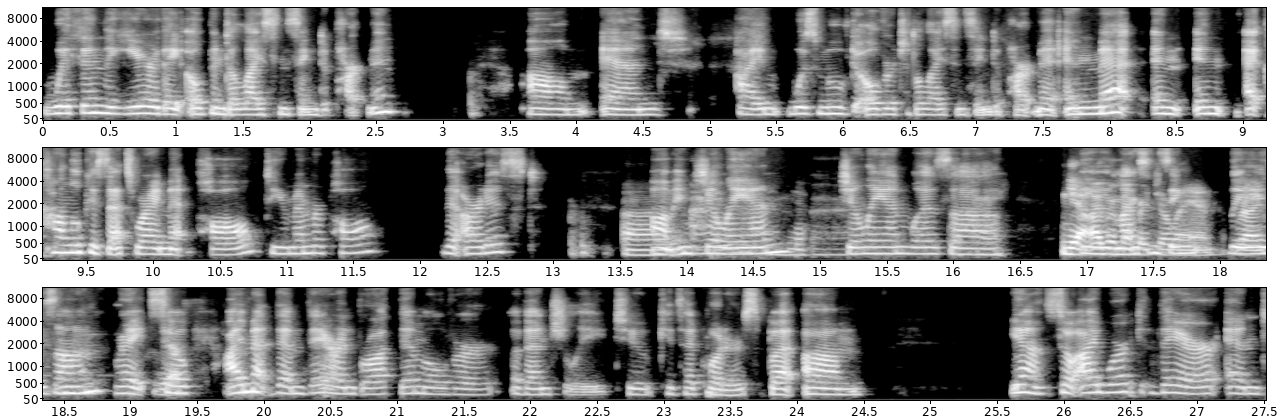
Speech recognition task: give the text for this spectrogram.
within the year, they opened a licensing department. Um, and I was moved over to the licensing department and met and in at Kahn Lucas, that's where I met Paul. Do you remember Paul, the artist? Um, and Jillian. Jillian was uh, Okay. yeah, I remember licensing Joanne. Right. liaison. Right. So Yes. I met them there and brought them over eventually to kids headquarters. But um, yeah, so I worked there and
